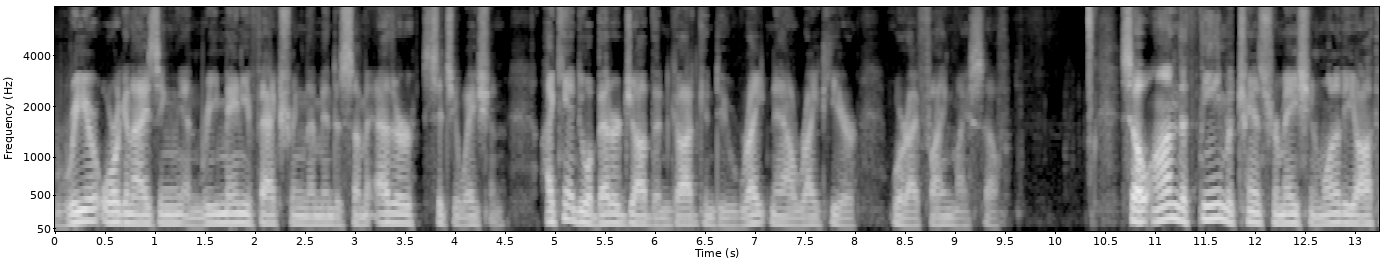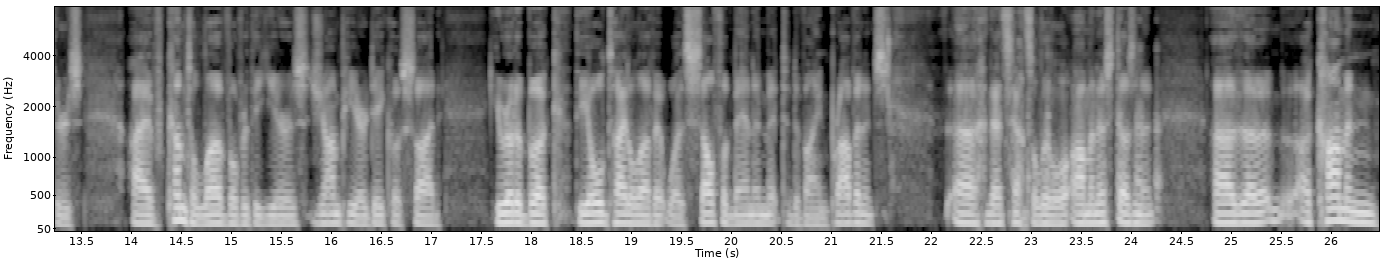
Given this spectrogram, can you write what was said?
reorganizing and remanufacturing them into some other situation. I can't do a better job than God can do right now, right here, where I find myself. So, on the theme of transformation, one of the authors I've come to love over the years, Jean Pierre de Caussade, he wrote a book. The old title of it was Self Abandonment to Divine Providence. Uh, that sounds a little ominous, doesn't it? Uh, the a common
